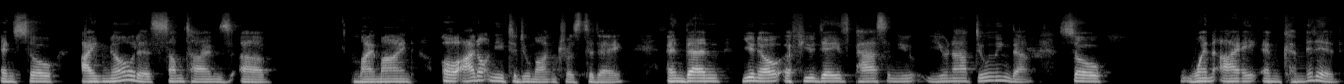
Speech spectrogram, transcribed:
And so I notice sometimes uh, my mind, oh, I don't need to do mantras today. And then, you know, a few days pass and you you're not doing them. So when I am committed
